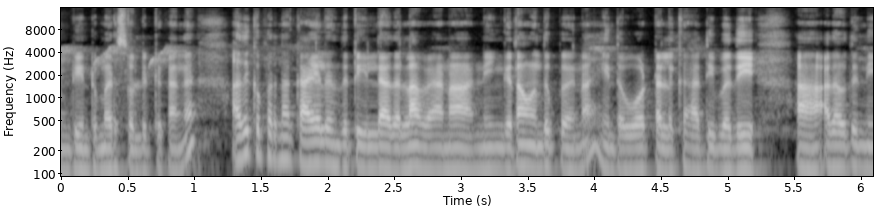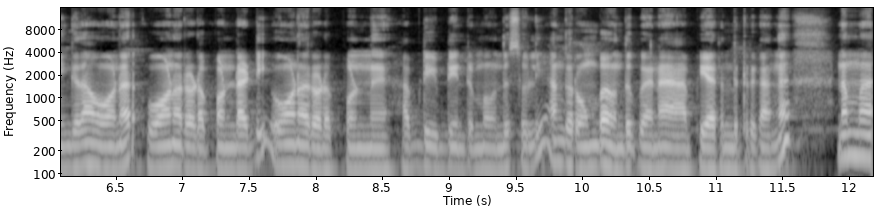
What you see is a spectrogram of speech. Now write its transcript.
அப்படின்ற மாதிரி சொல்லிட்டு இருக்காங்க. அதுக்கப்புறம் தான் கையில் இருந்துட்டு இல்லை அதெல்லாம் வேணாம். நீங்கள் தான் வந்து பார்த்தீங்கன்னா இந்த ஹோட்டலுக்கு அதிபதி. அதாவது நீங்கள் தான் ஓனர் ஓனரோட பொண்டாட்டி ஓனரோட பொண்ணு. அப்படி இப்படின்ற மாதிரி வந்து சொல்லி அங்கே ரொம்ப வந்து போனால் ஹாப்பியாக இருந்துட்டு இருக்காங்க. நம்ம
